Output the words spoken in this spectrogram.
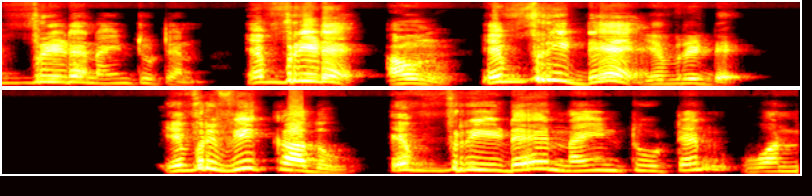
Every day nine to ten every day అవును. Every day every day every week కాదు. Every day nine to ten one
